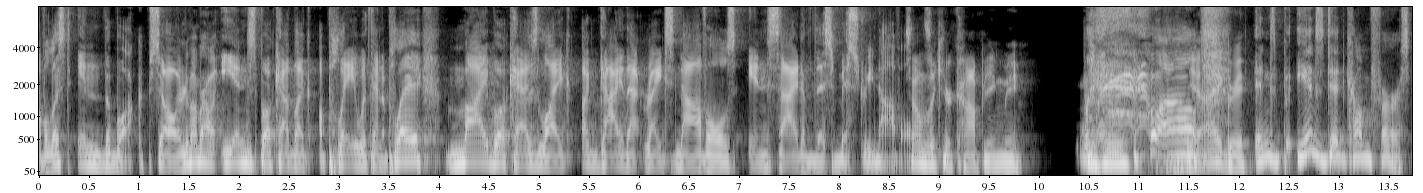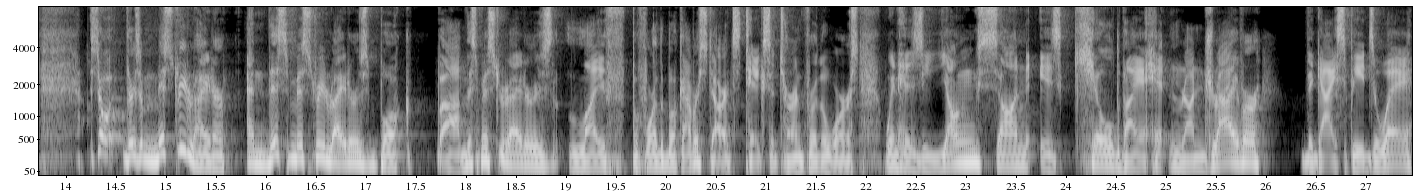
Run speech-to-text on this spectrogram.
novelist in the book. So remember how Ian's book had like a play within a play? My book has like a guy that writes novels inside of this mystery novel. Sounds like you're copying me. wow. Yeah, I agree. Ian's, Ian's did come first. So there's a mystery writer, and this mystery writer's book um, this mystery writer's life before the book ever starts takes a turn for the worse when his young son is killed by a hit and run driver. The guy speeds away,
